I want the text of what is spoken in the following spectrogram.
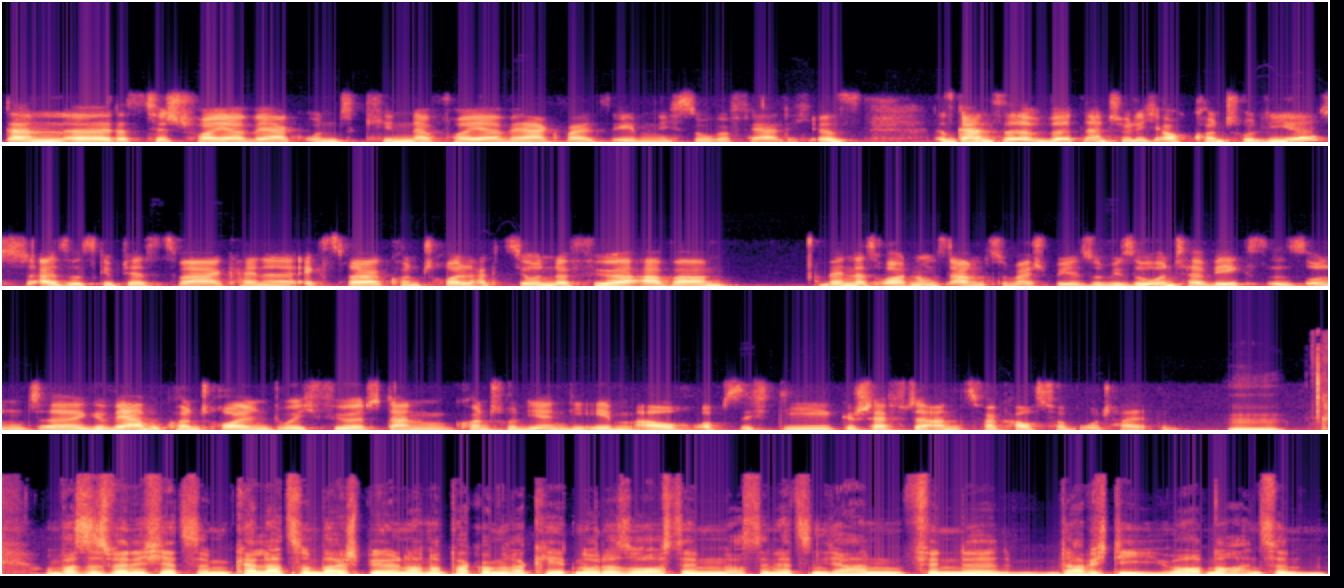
dann äh, das Tischfeuerwerk und Kinderfeuerwerk, weil es eben nicht so gefährlich ist. Das Ganze wird natürlich auch kontrolliert. Also es gibt jetzt zwar keine extra Kontrollaktion dafür, aber wenn das Ordnungsamt zum Beispiel sowieso unterwegs ist und äh, Gewerbekontrollen durchführt, dann kontrollieren die eben auch, ob sich die Geschäfte ans Verkaufsverbot halten. Mhm. Und was ist, wenn ich jetzt im Keller zum Beispiel noch eine Packung Raketen oder so aus den, aus den letzten Jahren finde? Darf ich die überhaupt noch anzünden?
